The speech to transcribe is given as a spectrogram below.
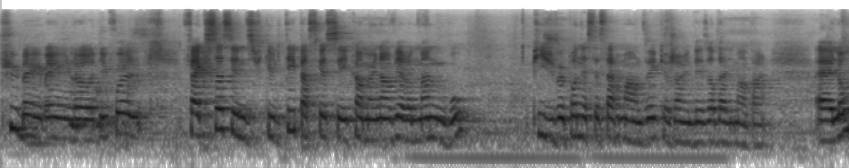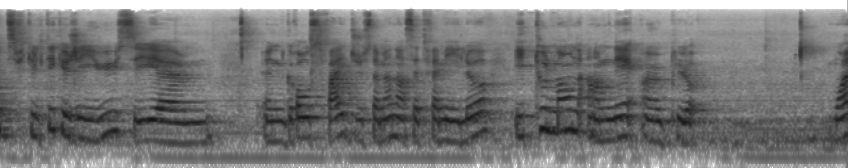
plus ben ben là. Des fois. Fait que ça c'est une difficulté parce que c'est comme un environnement nouveau. Puis je veux pas nécessairement dire que j'ai un désordre alimentaire. Euh, l'autre difficulté que j'ai eue, c'est euh, une grosse fête justement dans cette famille-là et tout le monde emmenait un plat moi,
